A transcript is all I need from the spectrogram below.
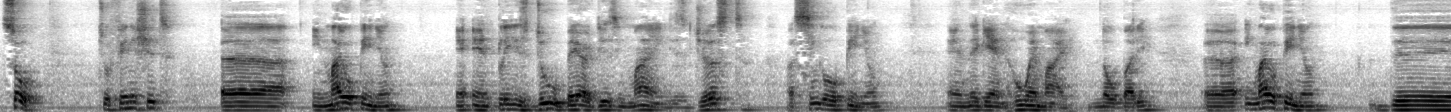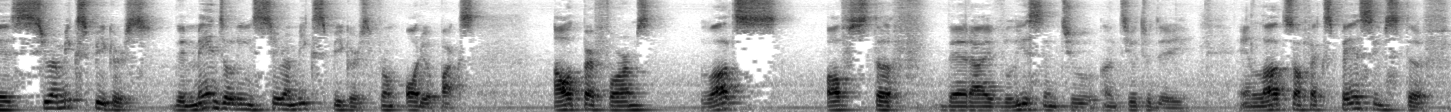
So, to finish it, uh, in my opinion, and, please do bear this in mind, it's just a single opinion, and again, who am I? Nobody. Uh, in my opinion, the ceramic speakers, the mandolin ceramic speakers from Audiopax outperforms lots of stuff that I've listened to until today and lots of expensive stuff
